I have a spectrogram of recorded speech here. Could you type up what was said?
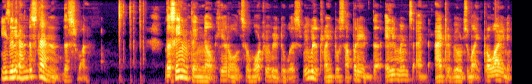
easily understand this one the same thing now here also what we will do is we will try to separate the elements and attributes by providing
